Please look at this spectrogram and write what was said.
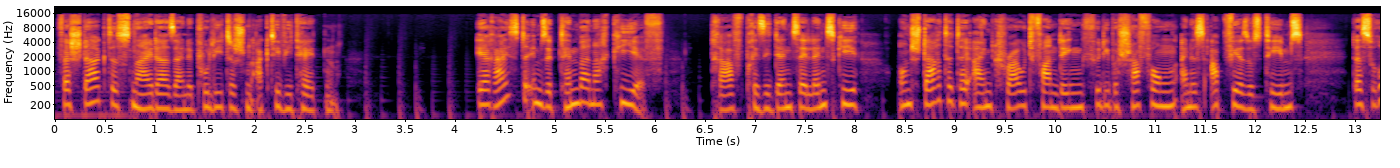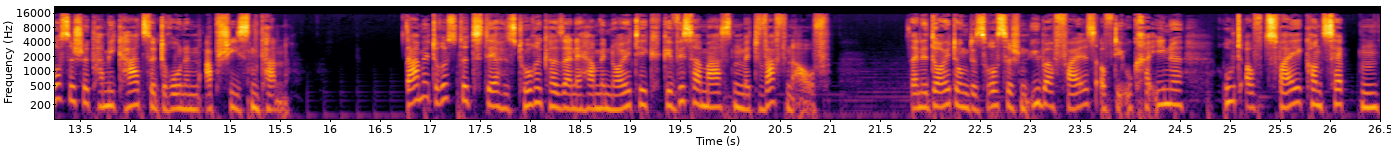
verstärkte Snyder seine politischen Aktivitäten. Er reiste im September nach Kiew, traf Präsident Zelensky und startete ein Crowdfunding für die Beschaffung eines Abwehrsystems, das russische Kamikaze-Drohnen abschießen kann. Damit rüstet der Historiker seine Hermeneutik gewissermaßen mit Waffen auf. Seine Deutung des russischen Überfalls auf die Ukraine ruht auf zwei Konzepten,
